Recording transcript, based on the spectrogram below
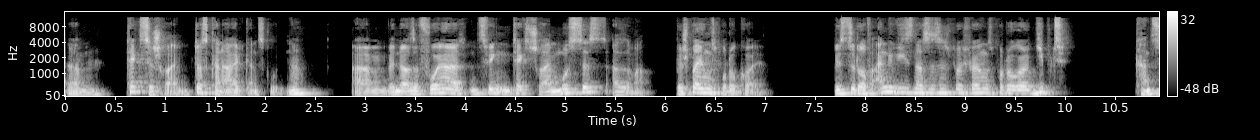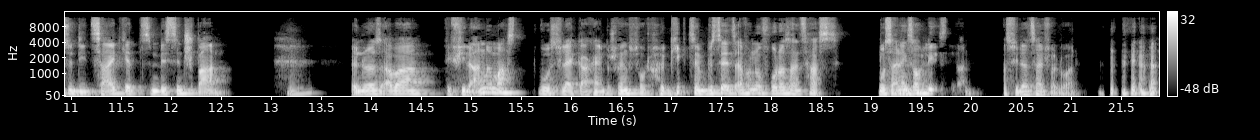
ähm, Texte schreiben. Das kann er halt ganz gut. Ne? Ähm, wenn du also vorher einen zwingenden Text schreiben musstest, also mal Besprechungsprotokoll, bist du darauf angewiesen, dass es ein Besprechungsprotokoll gibt, kannst du die Zeit jetzt ein bisschen sparen. Mhm. Wenn du das aber, wie viele andere machst, wo es vielleicht gar kein Besprechungsprotokoll gibt, dann bist du jetzt einfach nur froh, dass du eins hast. Muss allerdings mhm. auch lesen dann. Hast wieder Zeit verloren.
